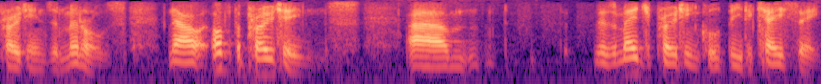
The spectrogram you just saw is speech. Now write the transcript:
proteins and minerals. Now, of the proteins, um, there's a major protein called beta casein,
